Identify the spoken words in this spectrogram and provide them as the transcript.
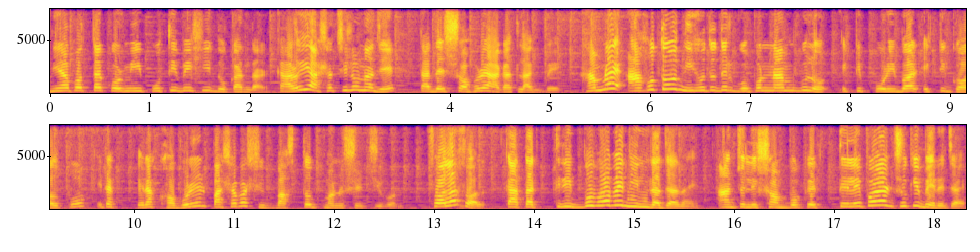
নিরাপত্তা কর্মী, প্রতিবেশী, দোকানদার কারোই আশা ছিল না যে তাদের শহরে আঘাত লাগবে। হামলায় আহত নিহতদের গোপন নামগুলো, একটি পরিবার, একটি গল্প, এটা, এরা খবরের পাশাপাশি বাস্তব মানুষের জীবন। ফলাফল, কাতার তীব্রভাবে নিন্দা জানায়। আঞ্চলিক সম্পর্কের তেলে পড়ার ঝুঁকি বেড়ে যায়।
